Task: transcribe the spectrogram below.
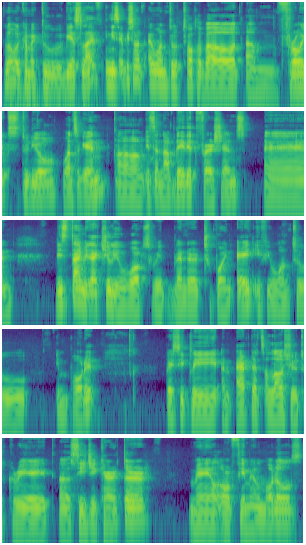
Hello, welcome back to BS Live. In this episode, I want to talk about um, Vroid Studio once again. Um, it's an updated version, and this time it actually works with Blender 2.8 if you want to import it. Basically, an app that allows you to create a CG character, male or female models,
